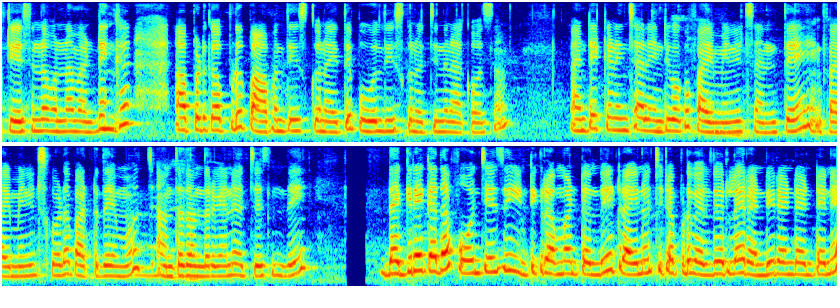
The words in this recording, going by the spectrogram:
స్టేషన్లో ఉన్నామంటే ఇంకా అప్పటికప్పుడు పాపను తీసుకొని అయితే పువ్వులు తీసుకొని వచ్చింది నా కోసం. అంటే ఇక్కడ నుంచి వాళ్ళ ఇంటికి ఒక ఫైవ్ మినిట్స్ అంతే ఫైవ్ మినిట్స్ కూడా పట్టదేమో అంత తొందరగానే వచ్చేసింది. దగ్గరే కదా ఫోన్ చేసి ఇంటికి రమ్మంటుంది. ట్రైన్ వచ్చేటప్పుడు వెళ్దూరులే రండి రండి అంటేనే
